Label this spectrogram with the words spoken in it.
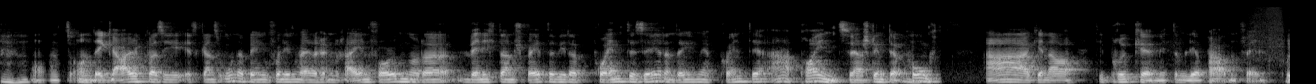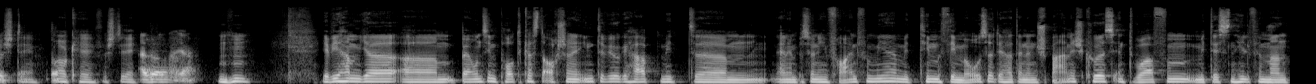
Mhm. Und, und egal quasi jetzt ganz unabhängig von irgendwelchen Reihenfolgen oder wenn ich dann später wieder Pointe sehe, dann denke ich mir Pointe, ah, Point, ja stimmt, der mhm. Punkt. Ah, genau, die Brücke mit dem Leopardenfell. Verstehe. So. Okay, verstehe. Also, ja. Mhm. Ja, wir haben ja ähm, bei uns im Podcast auch schon ein Interview gehabt mit ähm, einem persönlichen Freund von mir, mit Timothy Moser, der hat einen Spanischkurs entworfen, mit dessen Hilfe man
